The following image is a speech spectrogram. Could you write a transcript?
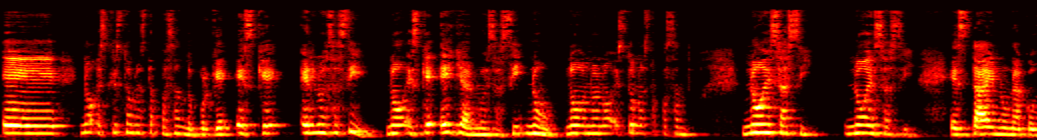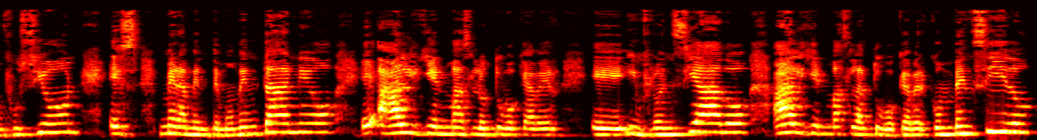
Eh, no, es que esto no está pasando porque es que él no es así. No, es que ella no es así. No, no, no, no, esto no está pasando. No es así. No es así. Está en una confusión, es meramente momentáneo, eh, alguien más lo tuvo que haber eh, influenciado, alguien más la tuvo que haber convencido.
